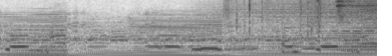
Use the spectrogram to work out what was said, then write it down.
I'm sorry.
